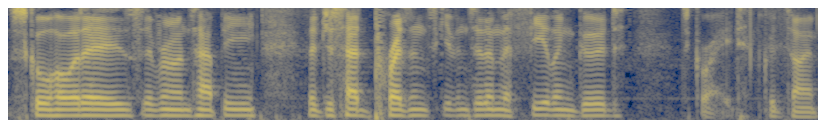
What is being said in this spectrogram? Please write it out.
School holidays, everyone's happy. They've just had presents given to them. They're feeling good. It's great. Good time.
